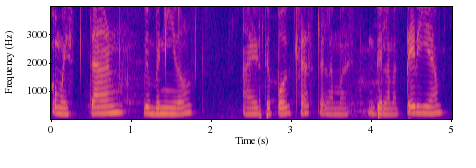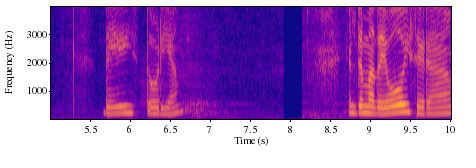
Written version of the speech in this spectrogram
¿Cómo están? Bienvenidos a este podcast de la, de la materia de historia. El tema de hoy será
